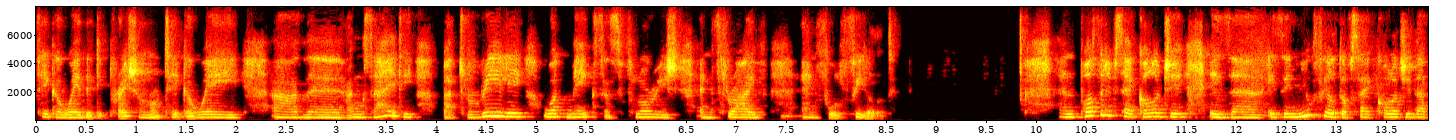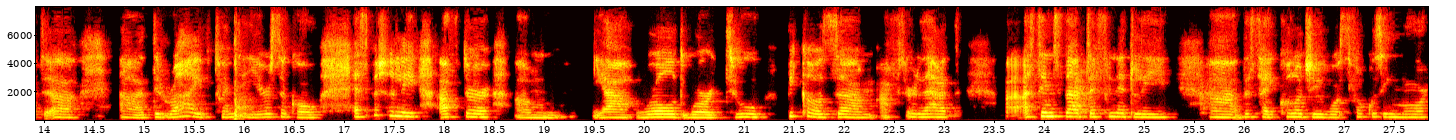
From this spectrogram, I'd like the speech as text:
take away the depression or take away uh, the anxiety, but really what makes us flourish and thrive and fulfilled. And positive psychology is a, is a new field of psychology that uh, uh, derived 20 years ago, especially after um, yeah World War II, because um, after that uh, since that definitely uh, the psychology was focusing more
